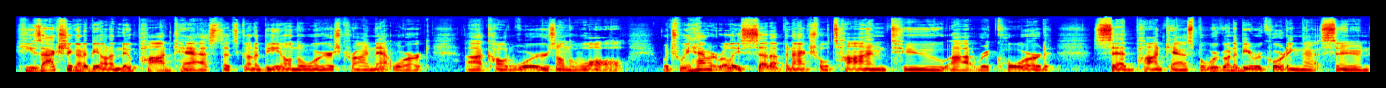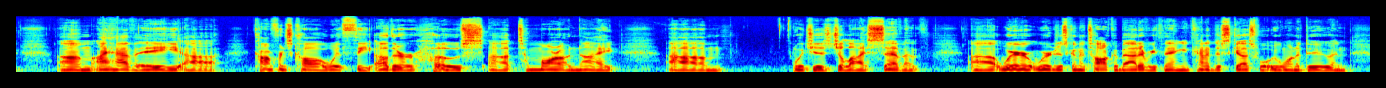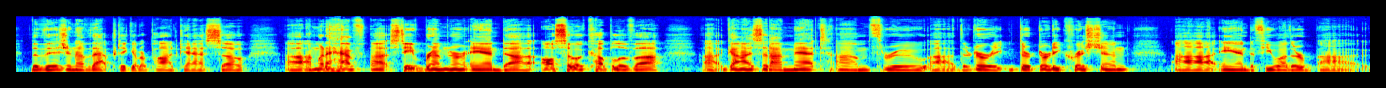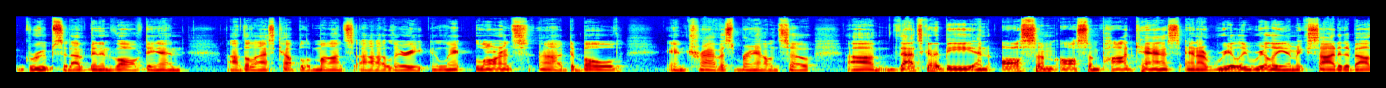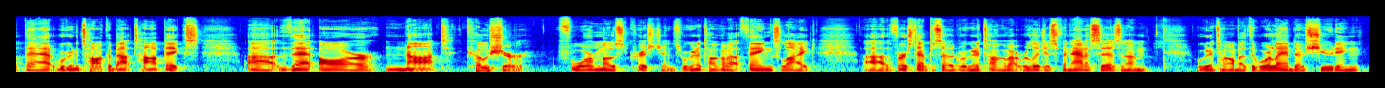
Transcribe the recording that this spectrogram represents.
he's actually going to be on a new podcast that's going to be on the Warriors Cry Network uh, called Warriors on the Wall, which we haven't really set up an actual time to uh, record said podcast, but we're going to be recording that soon. Um, I have a uh, conference call with the other hosts uh, tomorrow night, um, which is July 7th. Uh, where we're just going to talk about everything and kind of discuss what we want to do and the vision of that particular podcast. So uh, I'm going to have uh, Steve Bremner and uh, also a couple of uh, uh, guys that I met um, through the dirty, their Dirty Christian and a few other groups that I've been involved in the last couple of months. Larry Lawrence DeBold and Travis Brown. So um, that's going to be an awesome, awesome podcast, and I really, really am excited about that. We're going to talk about topics uh, that are not kosher for most Christians. We're going to talk about things like uh, the first episode, we're going to talk about religious fanaticism. We're going to talk about the Orlando shooting.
